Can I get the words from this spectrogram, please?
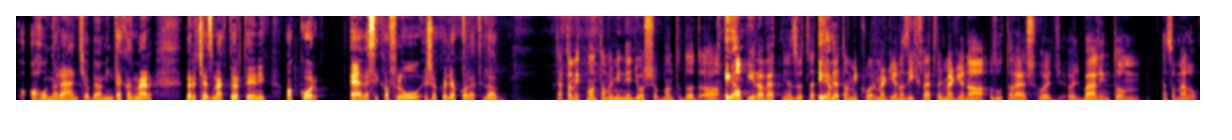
ahonnan rántja be a mintákat, mert, mert hogyha ez megtörténik, akkor elveszik a flow, és akkor gyakorlatilag tehát amit mondtam, hogy minél gyorsabban tudod a Igen. papírra vetni az ötletédet, Igen. amikor megjön az ihlet, vagy megjön az utalás, hogy, hogy Bálintom, ez a meló.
